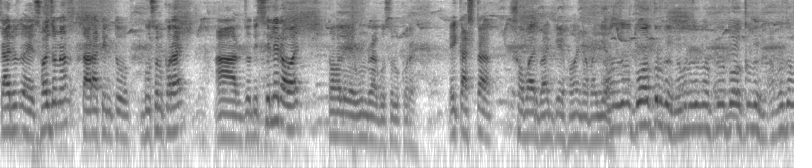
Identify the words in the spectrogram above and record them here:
চার ছয়জনার তারা কিন্তু গোসল করায়। আর যদি ছেলেরা হয় তাহলে উনরা গোসল করে। এই কাজটা সবার ভাগ্যে হয় না ভাইয়া। আমাদের জন্য দোয়া করবেন আমাদের জন্য আপনারা দোয়া করবেন। আমরা যেন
